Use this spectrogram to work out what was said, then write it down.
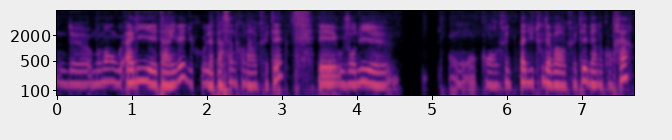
au moment où Ali est arrivé, du coup la personne qu'on a recrutée, et aujourd'hui euh, qu'on recrute pas du tout d'avoir recruté, bien au contraire,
